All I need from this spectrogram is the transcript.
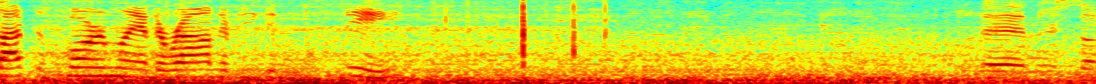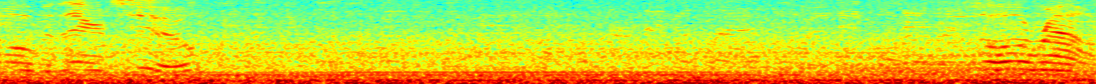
lots of farmland around if you can see. And there's some over there too. It's all around.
